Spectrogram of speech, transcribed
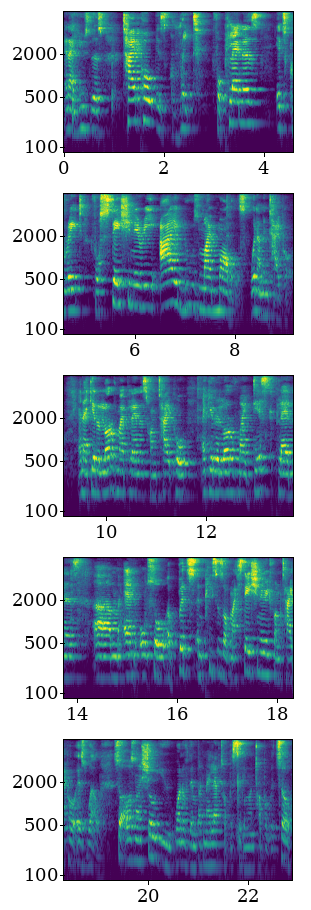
And I use this. Typo is great for planners. It's great for stationery. I lose my marbles when I'm in Typo. And I get a lot of my planners from Typo. I get a lot of my desk planners um, and also bits and pieces of my stationery from Typo as well. So I was going to show you one of them, but my laptop is sitting on top of it. So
